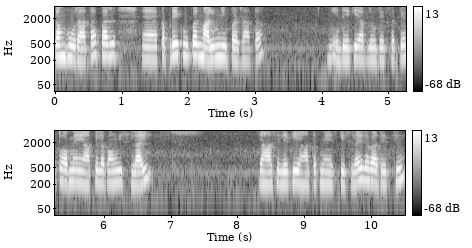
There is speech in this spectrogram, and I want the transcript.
कम हो रहा था पर आ, कपड़े के ऊपर मालूम नहीं पड़ रहा था। ये देखिए आप लोग देख सकते हैं। तो अब मैं यहाँ पे लगाऊँगी सिलाई। यहाँ से लेके यहाँ तक मैं इसकी सिलाई लगा देती हूँ।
